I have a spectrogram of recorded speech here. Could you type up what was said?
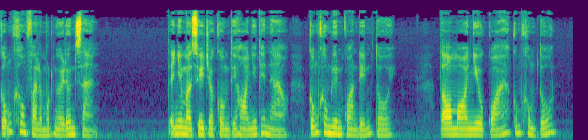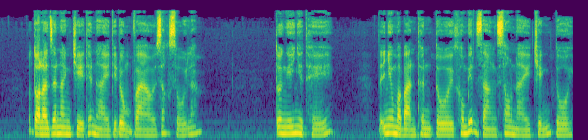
cũng không phải là một người đơn giản. Thế nhưng mà suy cho cùng thì họ như thế nào cũng không liên quan đến tôi. Tò mò nhiều quá cũng không tốt. Toàn là dân anh chị thế này thì đụng vào rắc rối lắm. Tôi nghĩ như thế. Thế nhưng mà bản thân tôi không biết rằng sau này chính tôi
